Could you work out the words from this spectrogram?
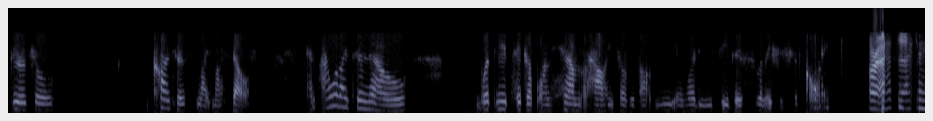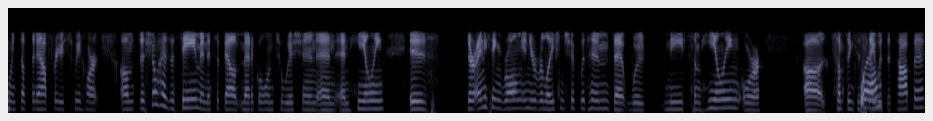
spiritual, conscious like myself, and I would like to know what do you pick up on him or how he feels about me, and where do you see this relationship going? All right, I have to I have to point something out for you, sweetheart. Um, the show has a theme, and it's about medical intuition and and healing. Is there anything wrong in your relationship with him that would need some healing, or uh, something to say with the topic?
